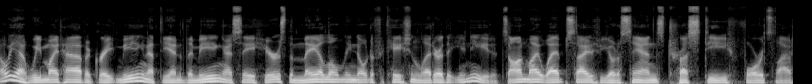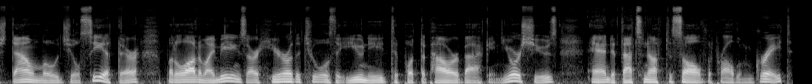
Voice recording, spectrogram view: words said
Oh, yeah, we might have a great meeting. And at the end of the meeting, I say, here's the mail only notification letter that you need. It's on my website. If you go to Sands Trustee forward slash downloads, you'll see it there. But a lot of my meetings are here are the tools that you need to put the power back in your shoes. And if that's enough to solve the problem, great.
